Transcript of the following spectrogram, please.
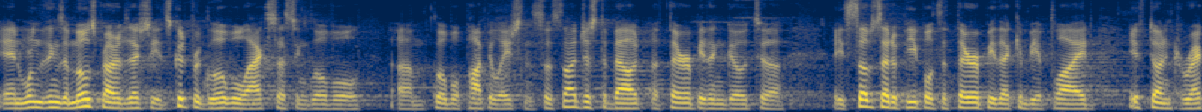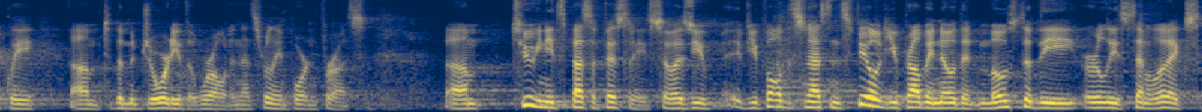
And one of the things I'm most proud of is actually it's good for global access and global, um, global populations. So it's not just about a therapy that can go to a subset of people. It's a therapy that can be applied, if done correctly, um, to the majority of the world. And that's really important for us. Um, two, you need specificity. So as you, if you follow the senescence field, you probably know that most of the early senolytics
